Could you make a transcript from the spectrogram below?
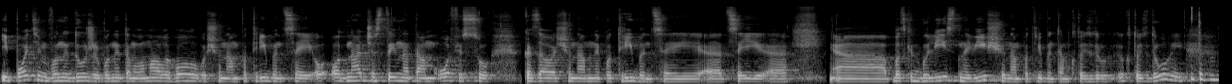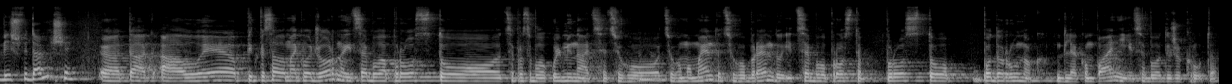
і потім вони дуже вони там ламали голову, що нам потрібен цей одна частина там офісу казала, що нам не потрібен цей, е, цей е, е, баскетболіст. Навіщо нам потрібен там хтось друг, хтось другий? Тобто більш відоміший? Е, так, але підписали Майкла Джордана, і це була просто це просто була кульмінація цього, цього моменту, цього бренду, і це було просто просто подарунок для компанії. І це було дуже круто.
